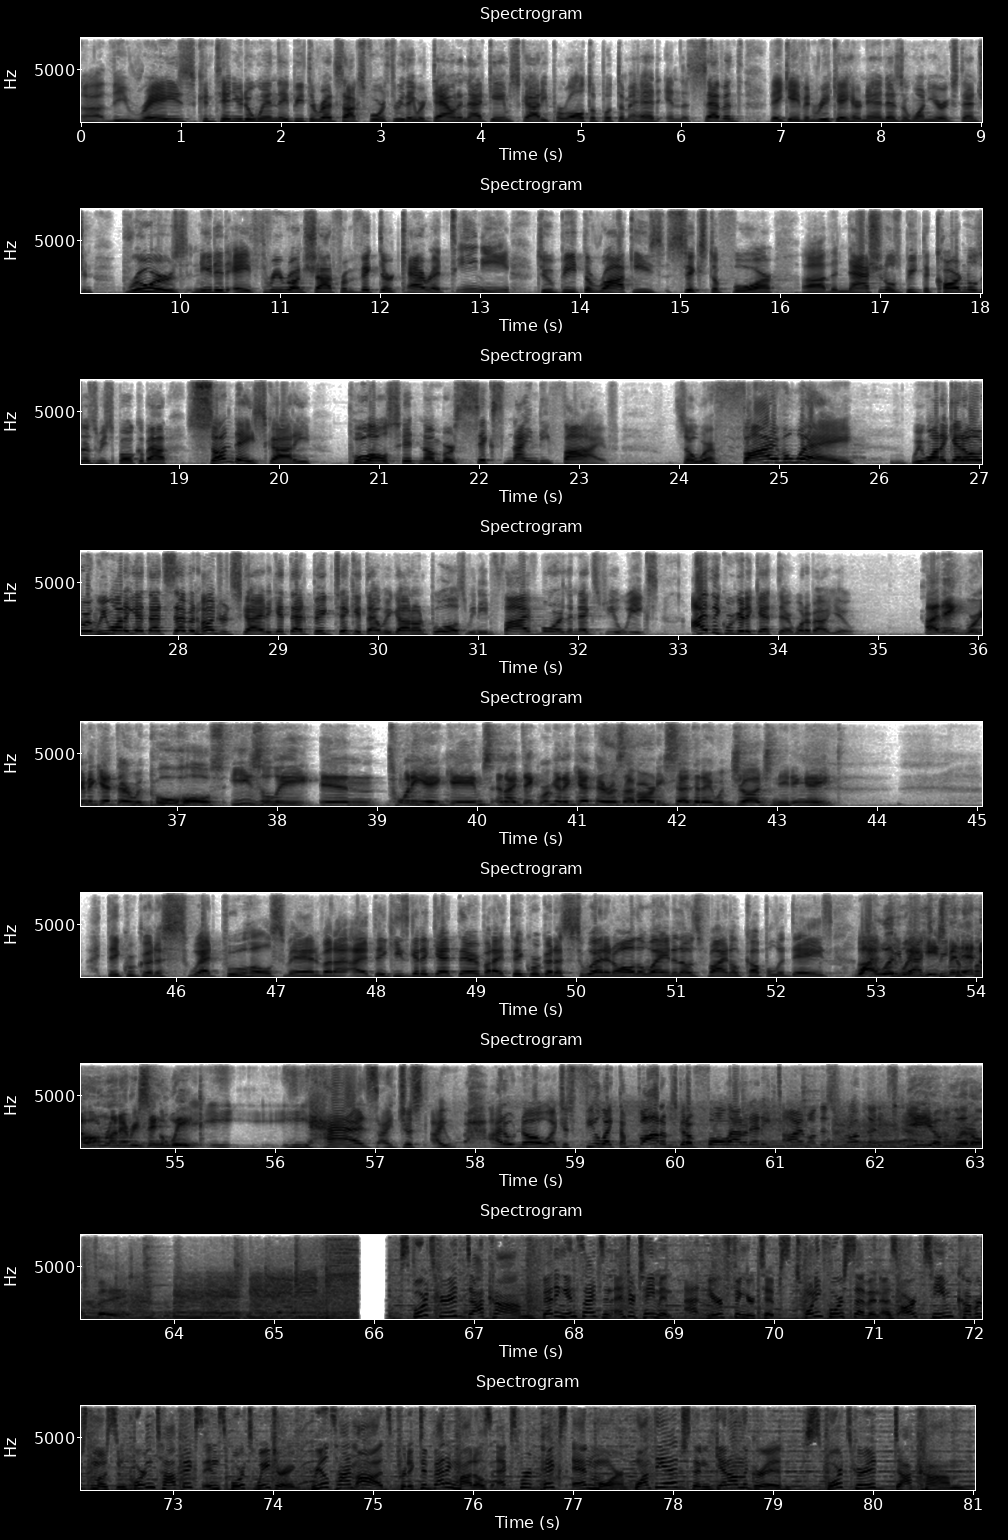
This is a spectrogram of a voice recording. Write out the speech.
Uh, the Rays continue to win. They beat the Red Sox 4 3. They were down in that game. Scotty Peralta put them ahead in the seventh. They gave Enrique Hernandez a one year extension. Brewers needed a three run shot from Victor Caratini to beat the Rockies 6 to 4. Uh, the Nationals beat the Cardinals, as we spoke about. Sunday, Scotty, Pujols hit number 695. So we're five away. We want to get over. We want to get that 700 Sky to get that big ticket that we got on pools. We need five more in the next few weeks. I think we're going to get there. What about you? I think we're going to get there with Pujols easily in 28 games, and I think we're going to get there, as I've already said today, with Judge needing eight. I think we're going to sweat Pujols, man. But I, I think he's going to get there. But I think we're going to sweat it all the way into those final couple of days. Why Uh, would we? He's been hitting a home run every single week. he, he has. I just I I don't know. I just feel like the bottom's gonna fall out at any time on this run that he's had. Ye of little faith. SportsGrid.com. Betting insights and entertainment at your fingertips 24 7 as our team covers the most important topics in sports wagering real time odds, predictive betting models, expert picks, and more. Want the edge? Then get on the grid. SportsGrid.com.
